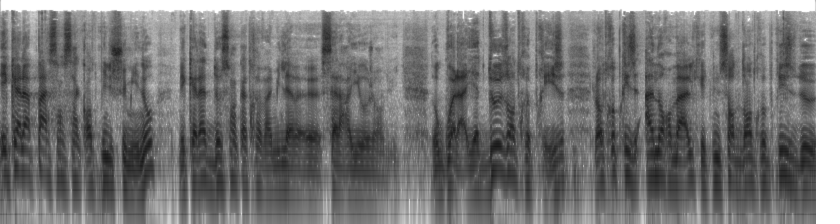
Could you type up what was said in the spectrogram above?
et qu'elle n'a pas 150 000 cheminots, mais qu'elle a 280 000 euh, salariés aujourd'hui. Donc voilà, il y a deux entreprises. L'entreprise anormale, qui est une sorte d'entreprise de...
